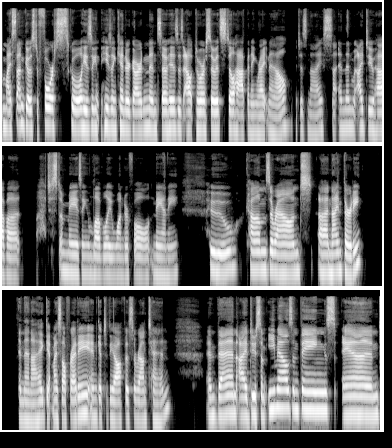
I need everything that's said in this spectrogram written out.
My son goes to forest school. He's in, he's in kindergarten, and so his is outdoor, so it's still happening right now, which is nice. And then I do have a just amazing, lovely, wonderful nanny who comes around uh, 9:30 and then I get myself ready and get to the office around 10. And then I do some emails and things and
